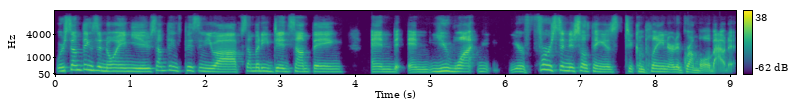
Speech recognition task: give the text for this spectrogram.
where something's annoying you, something's pissing you off, somebody did something and and you want your first initial thing is to complain or to grumble about it.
